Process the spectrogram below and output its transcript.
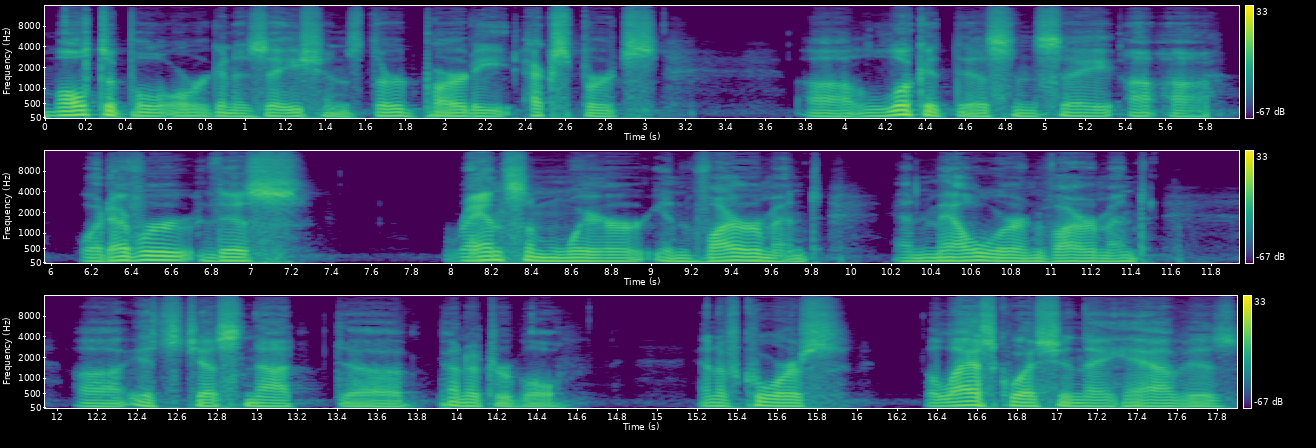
multiple organizations, third-party experts uh, look at this and say, uh-uh, whatever this ransomware environment and malware environment uh, it's just not uh, penetrable. And of course, the last question they have is,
